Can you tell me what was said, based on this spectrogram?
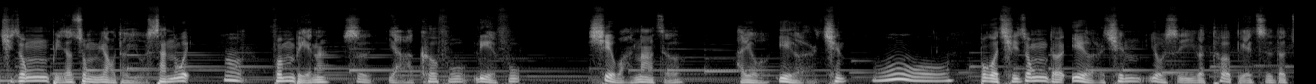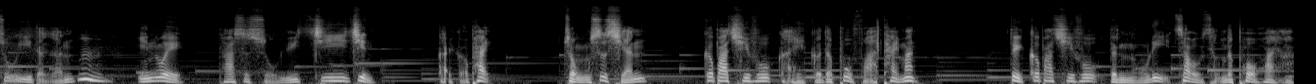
其中比较重要的有三位，嗯，分别呢是雅科夫列夫、谢瓦纳泽，还有叶尔钦。哦，不过其中的叶尔钦又是一个特别值得注意的人，嗯，因为他是属于激进改革派，总是嫌戈巴契夫改革的步伐太慢，对戈巴契夫的努力造成的破坏啊。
